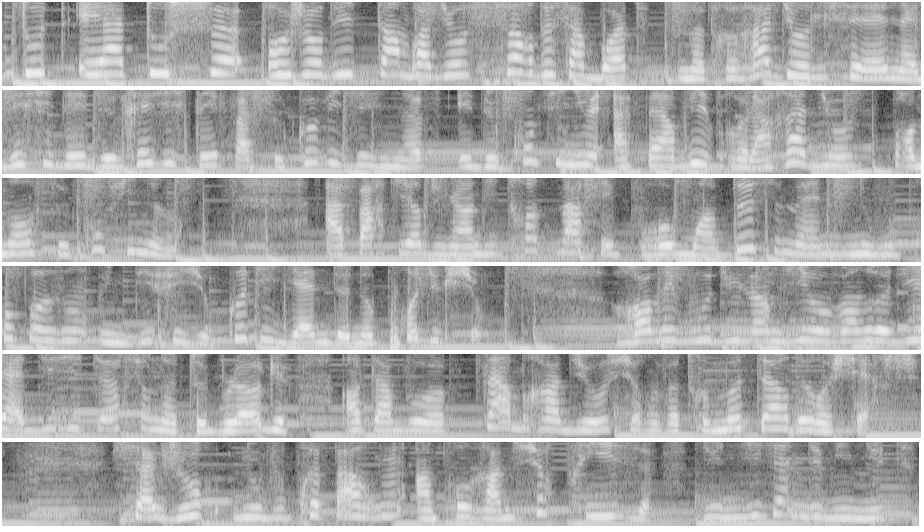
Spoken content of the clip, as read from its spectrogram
toutes et à tous. Aujourd'hui, Timbre Radio sort de sa boîte. Notre radio lycéenne a décidé de résister face au Covid-19 et de continuer à faire vivre la radio pendant ce confinement. À partir du lundi 30 mars et pour au moins deux semaines, nous vous proposons une diffusion quotidienne de nos productions. Rendez-vous du lundi au vendredi à 18h sur notre blog en tapant Timbre Radio sur votre moteur de recherche. Chaque jour, nous vous préparons un programme surprise d'une dizaine de minutes,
